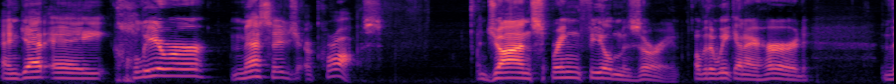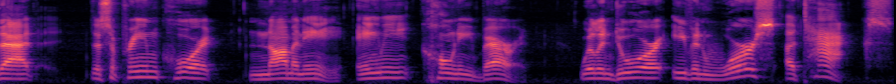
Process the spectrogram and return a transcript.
and get a clearer message across. John, Springfield, Missouri. Over the weekend, I heard that the Supreme Court nominee, Amy Coney Barrett, will endure even worse attacks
